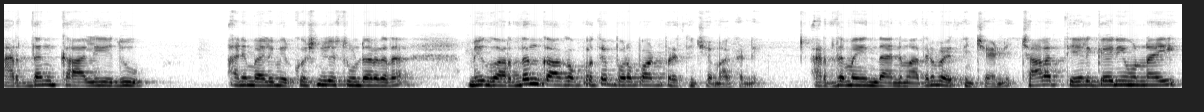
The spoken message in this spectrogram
అర్థం కాలేదు అని మళ్ళీ మీరు క్వశ్చన్ చేస్తూ ఉంటారు కదా మీకు అర్థం కాకపోతే పొరపాటు ప్రయత్నించేమాకండి. అర్థమైన దాన్ని మాత్రం ప్రయత్నించండి చాలా తేలికైనవి ఉన్నాయి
